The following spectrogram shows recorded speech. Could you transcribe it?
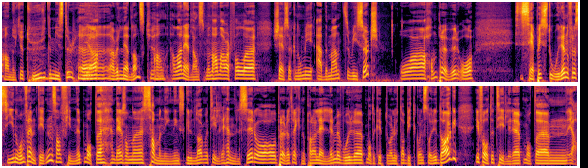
Aner ikke. Tour de Meester eh, Ja. er vel nederlandsk? Han, han er nederlandsk, men han er i hvert fall eh, sjefsøkonom i Adamant Research. Og han prøver å se på historien for å si noe om fremtiden, så han finner på en måte en del sånne sammenligningsgrunnlag med tidligere hendelser, og, og prøver å trekke noen paralleller med hvor eh, på en måte kryptovaluta bitcoin står i dag, i forhold til tidligere på en måte mm, ja,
